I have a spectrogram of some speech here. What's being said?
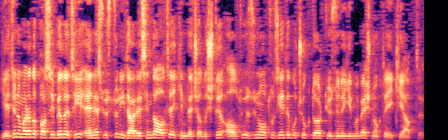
7 numaralı Possibility Enes Üstün idaresinde 6 Ekim'de çalıştı. 600'ünü 37.5, 400'ünü 25.2 yaptı.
